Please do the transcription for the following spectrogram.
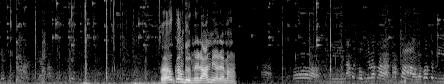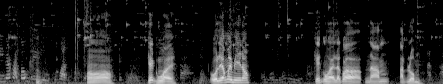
เล็กสิบห้าใหญ่สามสิบพิเศษสิบ แล้วเครื่องดื่มในร้านมีอะไรบ้างค่ะก็มีน้ำอัดลมนี่แหละค่ะเนี่ยค่ะต้มเองอยู่ทุกวันอ๋อ เก๊กหวยเก๊กฮวย ค่ะโอเลี้ยงไม่มีเนาะ โอโอเลี้ยงไม่มีค่ะเก๊กฮวยแล้วก็น้ำอัดลมอะอ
